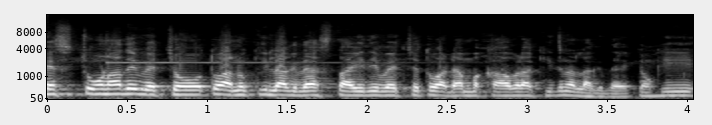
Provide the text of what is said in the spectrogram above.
ਇਸ ਚੋਣਾਂ ਦੇ ਵਿੱਚੋਂ ਤੁਹਾਨੂੰ ਕੀ ਲੱਗਦਾ 27 ਦੇ ਵਿੱਚ ਤੁਹਾਡਾ ਮੁਕਾਬਲਾ ਕਿਹਦੇ ਨਾਲ ਲੱਗਦਾ ਹੈ? ਕਿਉਂਕਿ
